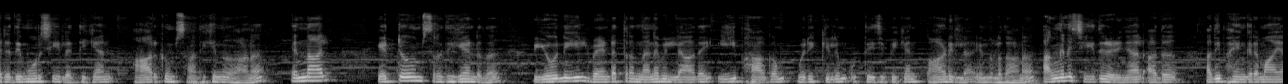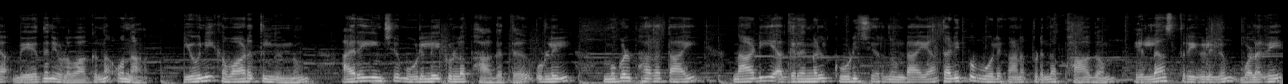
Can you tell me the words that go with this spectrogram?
രതിമൂർച്ചയിലെത്തിക്കാൻ ആർക്കും സാധിക്കുന്നതാണ്. എന്നാൽ ഏറ്റവും ശ്രദ്ധിക്കേണ്ടത് യോനിയിൽ വേണ്ടത്ര നനവില്ലാതെ ഈ ഭാഗം ഒരിക്കലും ഉത്തേജിപ്പിക്കാൻ പാടില്ല എന്നുള്ളതാണ്. അങ്ങനെ ചെയ്തു കഴിഞ്ഞാൽ അത് അതിഭയങ്കരമായ വേദനയുളവാക്കുന്ന ഒന്നാണ്. യോനി കവാടത്തിൽ നിന്നും അര ഇഞ്ച് മുകളിലേക്കുള്ള ഭാഗത്ത് ഉള്ളിൽ മുകൾ ഭാഗത്തായി നാഡീ അഗ്രങ്ങൾ കൂടിച്ചേർന്നുണ്ടായ തടിപ്പ് പോലെ കാണപ്പെടുന്ന ഭാഗം എല്ലാ സ്ത്രീകളിലും വളരെ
